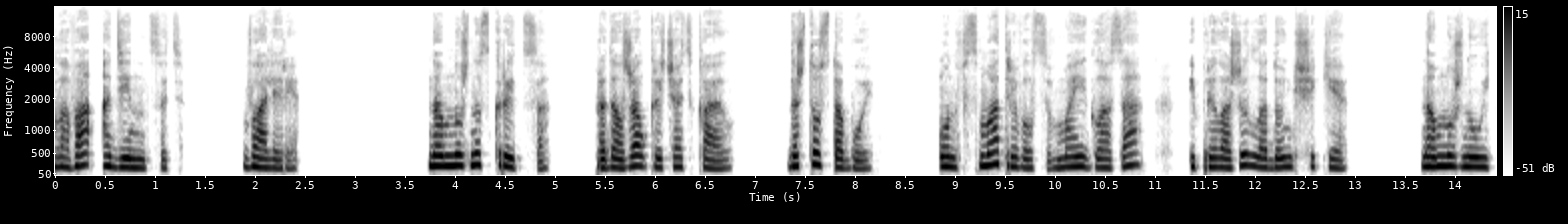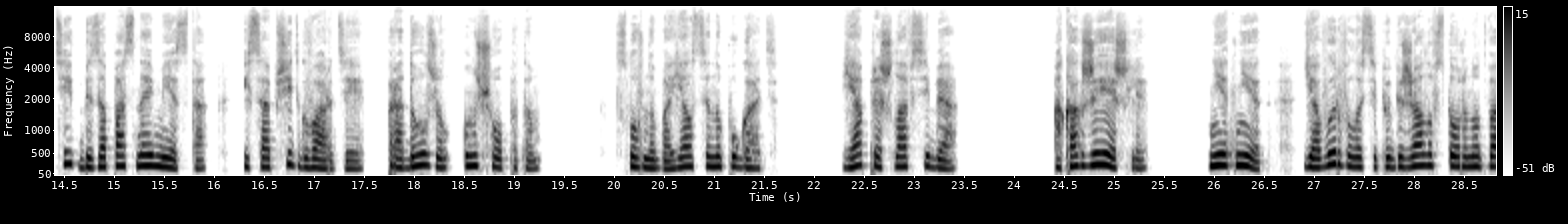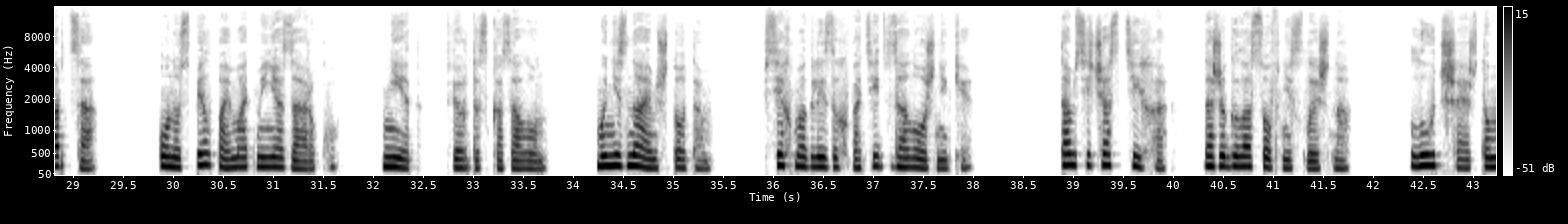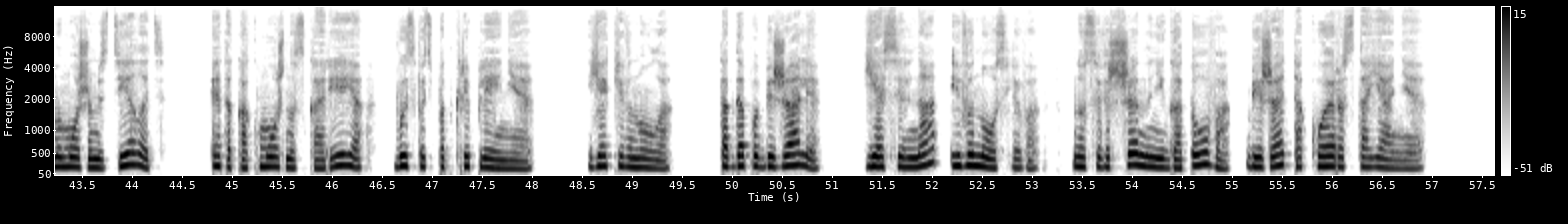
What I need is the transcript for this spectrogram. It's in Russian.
Глава одиннадцать. Валери. «Нам нужно скрыться», — продолжал кричать Кайл. «Да что с тобой?» Он всматривался в мои глаза и приложил ладонь к щеке. «Нам нужно уйти в безопасное место и сообщить гвардии», — продолжил он шепотом, словно боялся напугать. Я пришла в себя. «А как же Эшли?» «Нет-нет», я вырвалась и побежала в сторону дворца. Он успел поймать меня за руку. «Нет», — твердо сказал он, — «мы не знаем, что там. Всех могли захватить в заложники. Там сейчас тихо, даже голосов не слышно. Лучшее, что мы можем сделать, это как можно скорее вызвать подкрепление». Я кивнула. «Тогда побежали?» Я сильна и вынослива, но совершенно не готова бежать такое расстояние.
